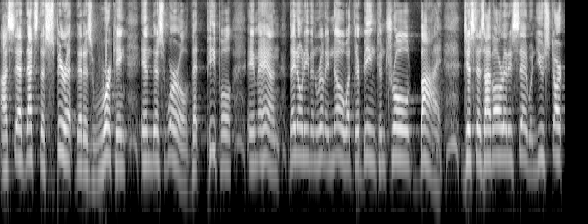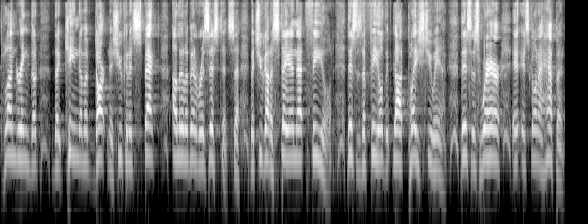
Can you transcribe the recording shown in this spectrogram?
I said that's the spirit that is working in this world. That people, amen, they don't even really know what they're being controlled by. Just as I've already said, when you start plundering the, the kingdom of darkness, you can expect a little bit of resistance, uh, but you got to stay in that field. This is the field that God placed you in. This is where it's going to happen.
